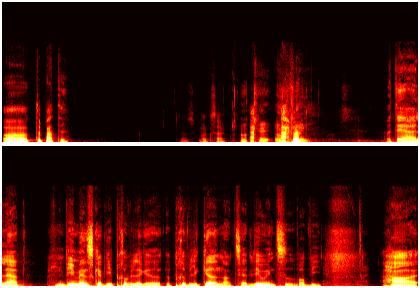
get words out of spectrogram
Og det er bare det. Det var smukt sagt. Okay, Ahmed. okay. Og det har jeg lært, vi mennesker, vi er privilegeret, privilegeret nok til at leve i en tid, hvor vi har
